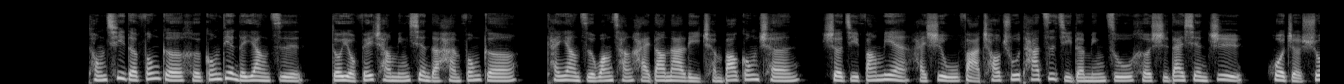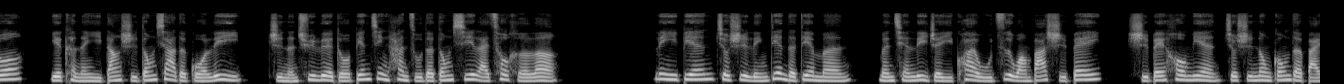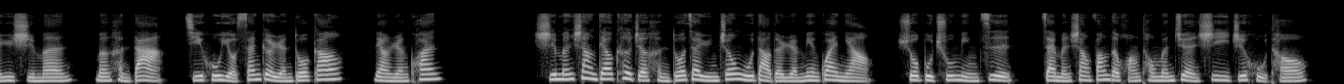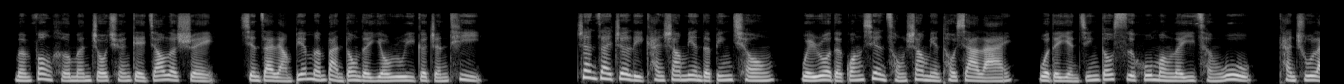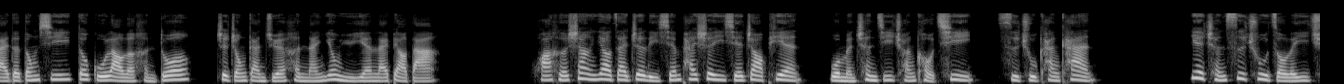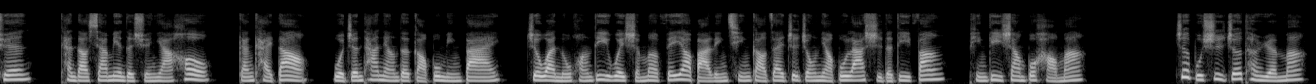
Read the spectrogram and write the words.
铜器的风格和宫殿的样子都有非常明显的汉风格，看样子汪藏海到那里承包工程。设计方面还是无法超出他自己的民族和时代限制，或者说，也可能以当时东夏的国力，只能去掠夺边境汉族的东西来凑合了。另一边就是灵殿的殿门，门前立着一块无字王八石碑，石碑后面就是弄工的白玉石门，门很大，几乎有三个人多高，两人宽。石门上雕刻着很多在云中舞蹈的人面怪鸟，说不出名字。在门上方的黄铜门卷是一只虎头，门缝和门轴全给浇了水，现在两边门板动得犹如一个整体。站在这里看上面的冰穹，微弱的光线从上面透下来，我的眼睛都似乎蒙了一层雾，看出来的东西都古老了很多。这种感觉很难用语言来表达。华和尚要在这里先拍摄一些照片，我们趁机喘口气，四处看看。叶晨四处走了一圈。看到下面的悬崖后，感慨道：“我真他娘的搞不明白，这万奴皇帝为什么非要把陵寝搞在这种鸟不拉屎的地方？平地上不好吗？这不是折腾人吗？”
